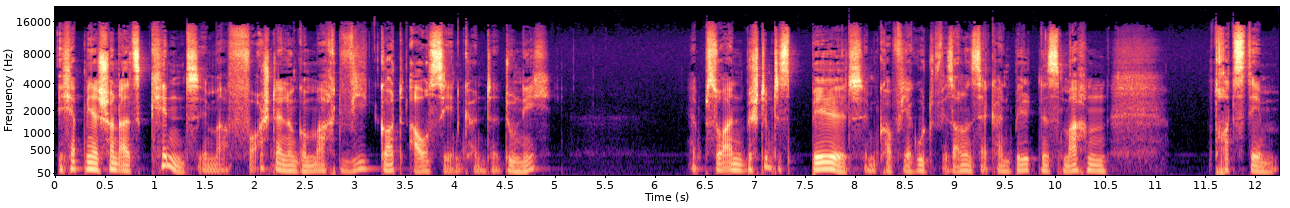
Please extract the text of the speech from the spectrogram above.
Ich habe mir schon als Kind immer Vorstellungen gemacht, wie Gott aussehen könnte. Du nicht? Ich habe so ein bestimmtes Bild im Kopf. Ja gut, wir sollen uns ja kein Bildnis machen. Trotzdem,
